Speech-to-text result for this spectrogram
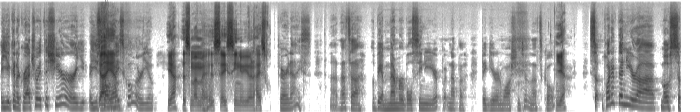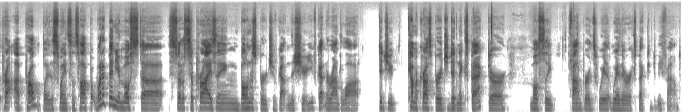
Are you going to graduate this year, or are you are you still I in high school, or are you? Yeah, this is my Uh-huh. is a senior year in high school. Very nice. Uh, that's a it'll be a memorable senior year, putting up a big year in Washington. That's cool. Yeah. So, what have been your uh, most surprise? Uh, probably the Swainson's hawk, but what have been your most uh, sort of surprising bonus birds you've gotten this year? You've gotten around a lot. Did you come across birds you didn't expect, or mostly found birds where where they were expected to be found?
